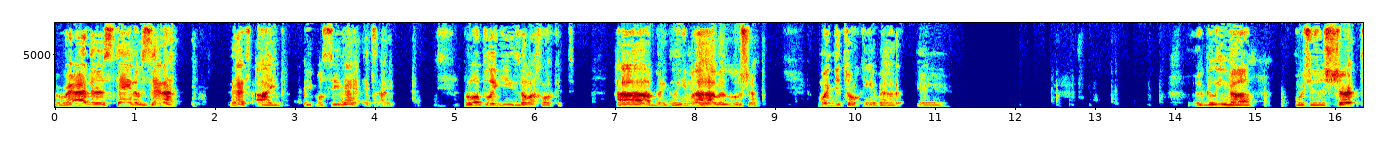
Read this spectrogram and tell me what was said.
but rather a stain of zera. That's aib. People see that, it's aib. When you're talking about a, a glima, which is a shirt.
